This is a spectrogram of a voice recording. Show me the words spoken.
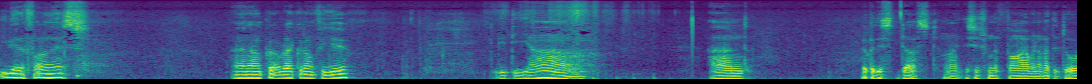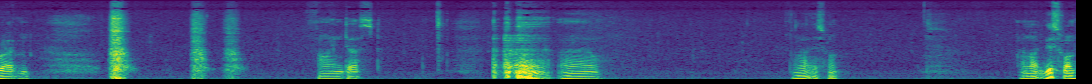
you'll be able to follow this. And I'll put a record on for you. Lydia. And look at this dust right? This is from the fire when I've had the door open. Fine dust. Oh I like this one. I like this one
